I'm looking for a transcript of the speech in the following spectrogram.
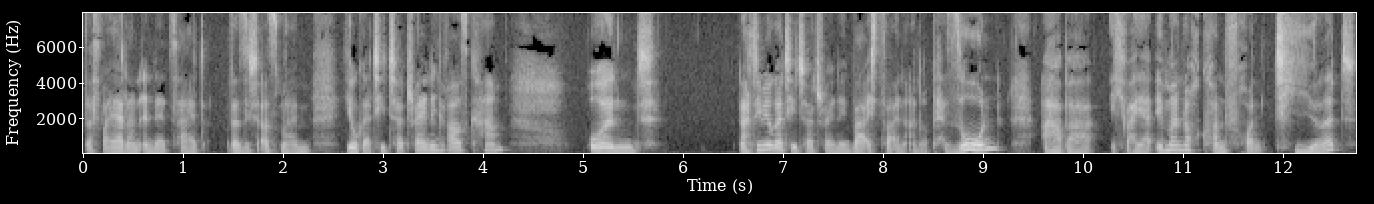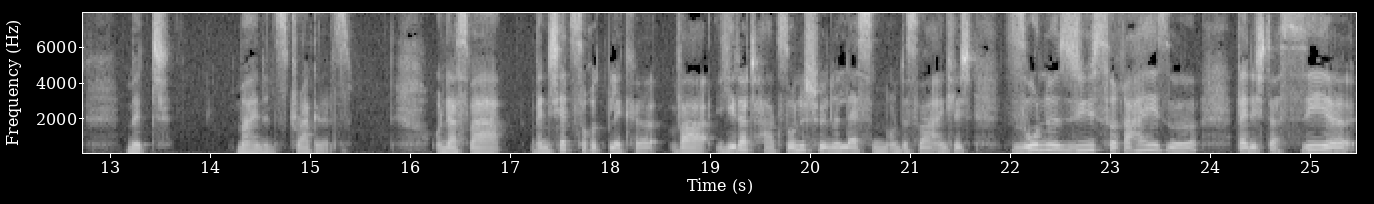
das war ja dann in der Zeit, dass ich aus meinem Yoga-Teacher-Training rauskam. Und nach dem Yoga-Teacher-Training war ich zwar eine andere Person, aber ich war ja immer noch konfrontiert mit meinen Struggles. Und das war, wenn ich jetzt zurückblicke, war jeder Tag so eine schöne Lesson und es war eigentlich so eine süße Reise, wenn ich das sehe,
